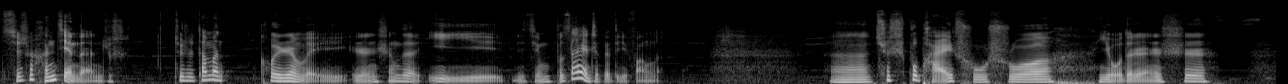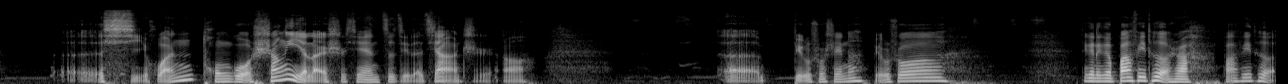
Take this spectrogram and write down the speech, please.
其实很简单，就是就是他们会认为人生的意义已经不在这个地方了。嗯，确实不排除说有的人是。呃，喜欢通过商业来实现自己的价值啊。呃，比如说谁呢？比如说那个那个巴菲特是吧？巴菲特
